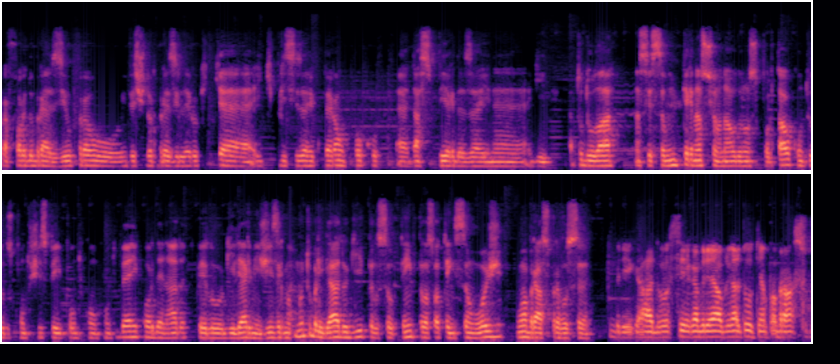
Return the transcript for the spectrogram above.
para fora do Brasil para o investidor brasileiro que quer e que precisa recuperar um pouco é, das perdas aí, né, Gui? Tá tudo lá na seção internacional do nosso portal, conteúdos.xpi.com.br, coordenada pelo Guilherme Giserman. Muito obrigado, Gui, pelo seu tempo, pela sua atenção hoje. Um abraço para você. Obrigado você, Gabriel. Obrigado pelo tempo. Abraço.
